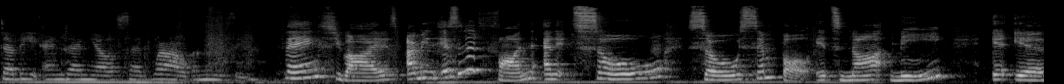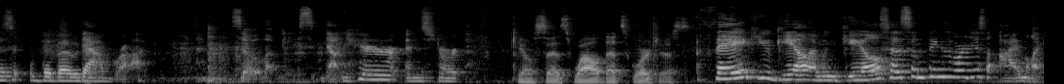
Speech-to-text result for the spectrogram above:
Debbie and Danielle said, wow, amazing. Thanks, you guys. I mean, isn't it fun? And it's so, so simple. It's not me. It is the Bowdabra. So let me sit down here and start. Gail says, wow, that's gorgeous. Thank you, Gail. And when Gail says something's gorgeous, I'm like,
